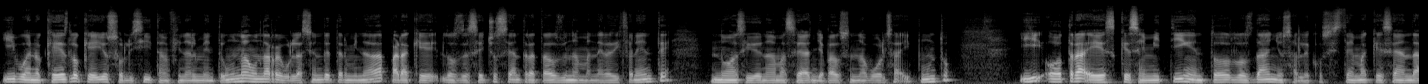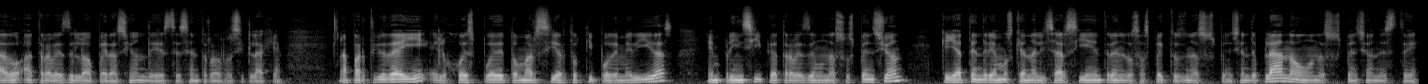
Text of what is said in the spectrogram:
y bueno, ¿qué es lo que ellos solicitan finalmente? Una, una regulación determinada para que los desechos sean tratados de una manera diferente, no así de nada más sean llevados en una bolsa y punto. Y otra es que se mitiguen todos los daños al ecosistema que se han dado a través de la operación de este centro de reciclaje. A partir de ahí, el juez puede tomar cierto tipo de medidas, en principio a través de una suspensión, que ya tendríamos que analizar si entra en los aspectos de una suspensión de plano o una suspensión este,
